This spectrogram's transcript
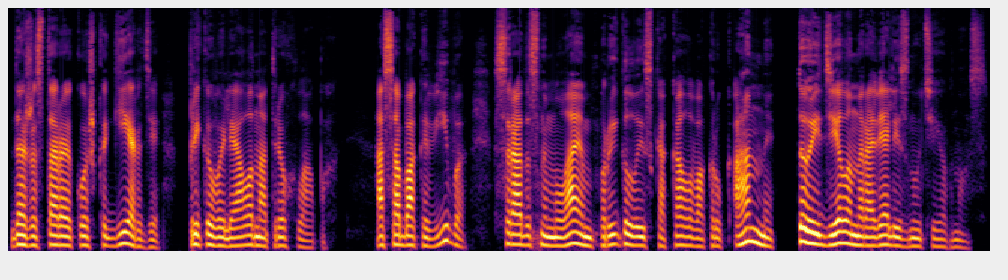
Даже старая кошка Герди приковыляла на трех лапах. А собака Вива с радостным лаем прыгала и скакала вокруг Анны, то и дело норовя лизнуть ее в нос.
